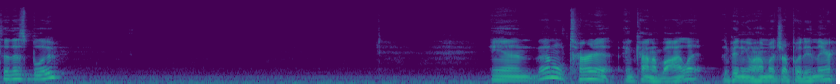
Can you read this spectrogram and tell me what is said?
to this blue. And that'll turn it in kind of violet, depending on how much I put in there.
